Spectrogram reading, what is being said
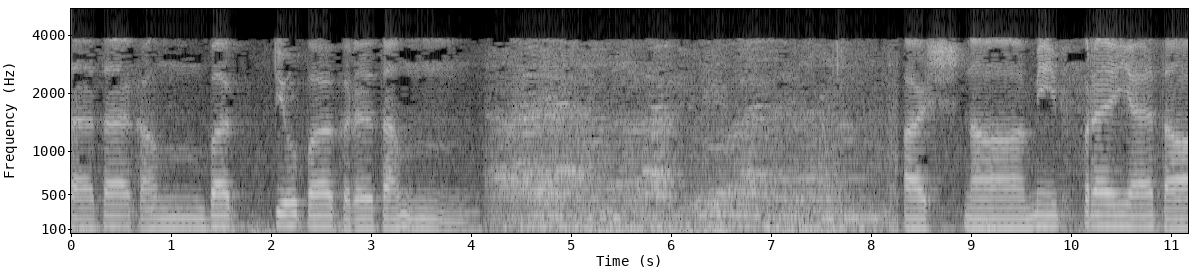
ततकं भक् भक्त्युपकृतम् अश्नामि प्रयतात्मनः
